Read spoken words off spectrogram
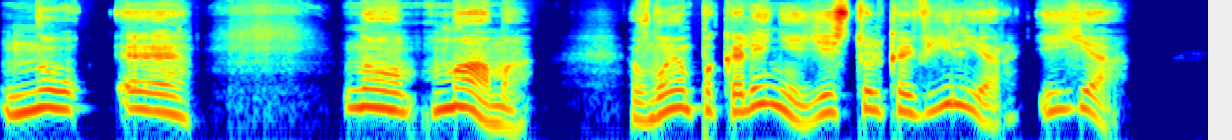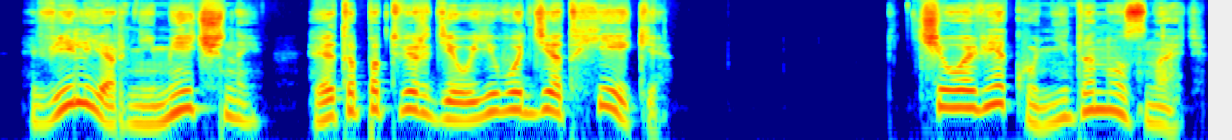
ну, э, ну, мама, в моем поколении есть только Вильяр и я. Вильяр не меченый, это подтвердил его дед Хейке. Человеку не дано знать,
